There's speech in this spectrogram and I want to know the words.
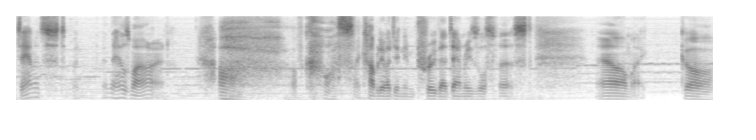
Damn it! Where the hell's my iron? Oh, of course. I can't believe I didn't improve that damn resource first. Oh my gosh.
